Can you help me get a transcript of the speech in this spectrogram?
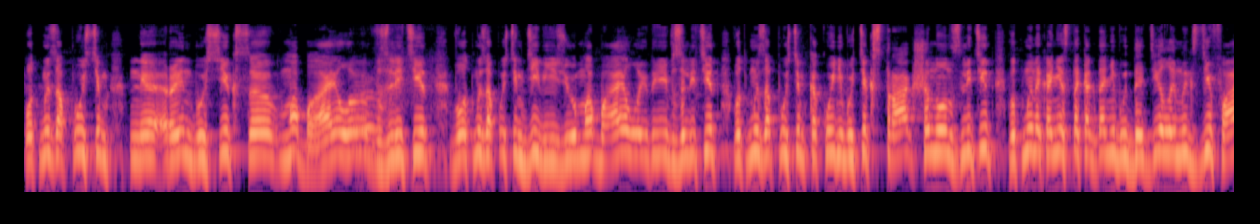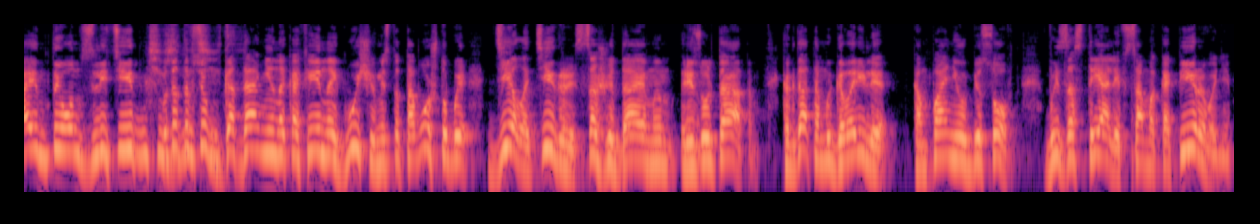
вот мы запустим э, Rainbow Six Mobile, взлетит. Вот мы запустим дивизию Mobile и взлетит. Вот мы запустим какой-нибудь Extraction, он взлетит. Вот мы наконец-то когда-нибудь доделаем X-Defiant, и он взлетит. Вот это все гадание на кофейной гуще, вместо того, чтобы делать игры с ожидаемым результатом. Когда-то мы говорили, компания Ubisoft. Вы застряли в самокопировании,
